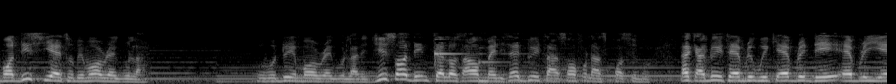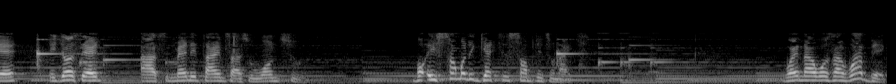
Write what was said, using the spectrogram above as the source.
But this year it will be more regular. We will do it more regularly. Jesus didn't tell us how many. He said do it as often as possible. Like I do it every week, every day, every year. He just said as many times as you want to. But if somebody getting something tonight, when I was at WOFBEC,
